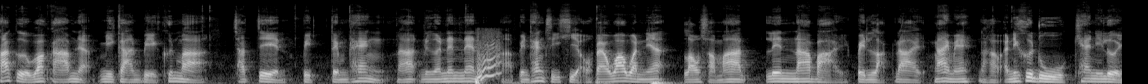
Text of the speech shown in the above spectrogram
ถ้าเกิดว่ากราฟเนี่ยมีการเบรกขึ้นมาชัดเจน ปิดเต็มแท่งนะเนื้อแน่นๆอ่าเป็นแท่งสีเขียว แปลว่าวันนี้เราสามารถเล่นหน้าบ่ายเป็นหลักได้ง่ายไหมนะครับ อันนี้คือดูแค่นี้เลย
